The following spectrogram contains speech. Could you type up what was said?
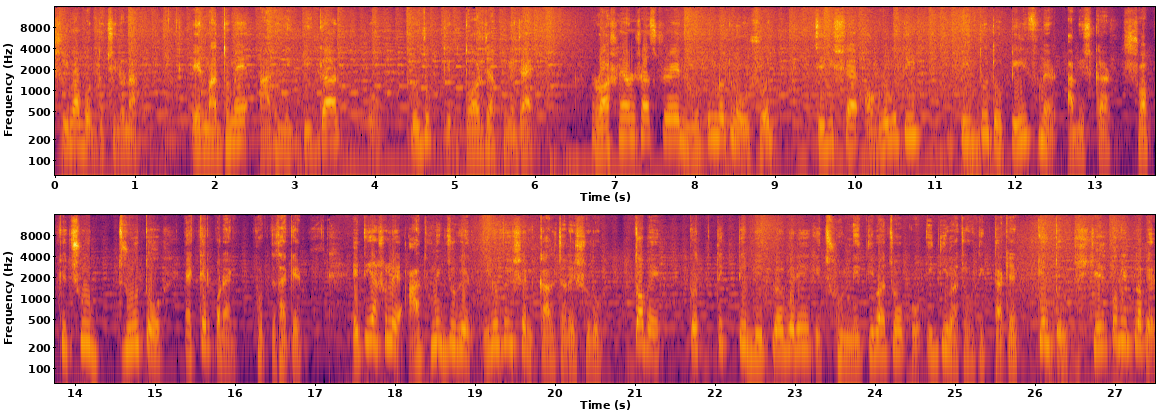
সীমাবদ্ধ ছিল না। এর মাধ্যমে আধুনিক বিজ্ঞান ও প্রযুক্তির দরজা খুলে যায়। রসায়ন শাস্ত্রের নতুন নতুন ঔষধ চিকিৎসার অগ্রগতি, বিদ্যুৎ ও টেলিফোনের আবিষ্কার সবকিছু দ্রুত একের পর এক ঘটতে থাকে। এটি আসলে আধুনিক যুগের ইনোভেশন কালচারের শুরু। তবে প্রত্যেকটি বিপ্লবেরই কিছু নেতিবাচক ও ইতিবাচক দিক থাকে। কিন্তু শিল্প বিপ্লবের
